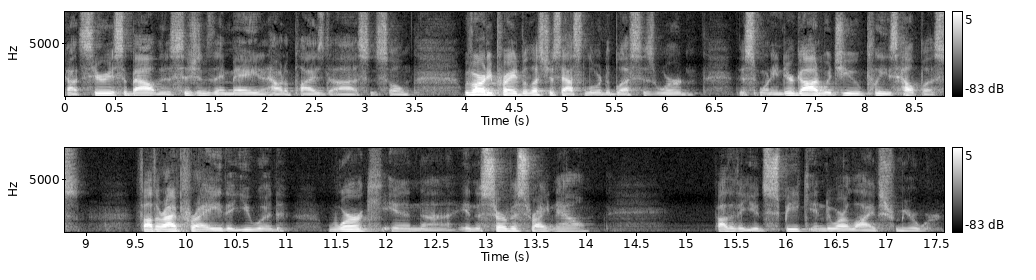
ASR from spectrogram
got serious about, the decisions they made, and how it applies to us. And so we've already prayed, but let's just ask the Lord to bless His word this morning. Dear God, would you please help us Father, I pray that you would work in, uh, in the service right now. Father, that you'd speak into our lives from your word.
